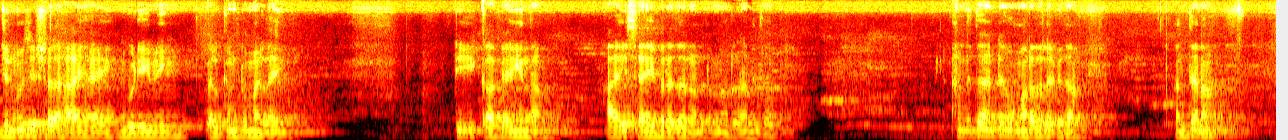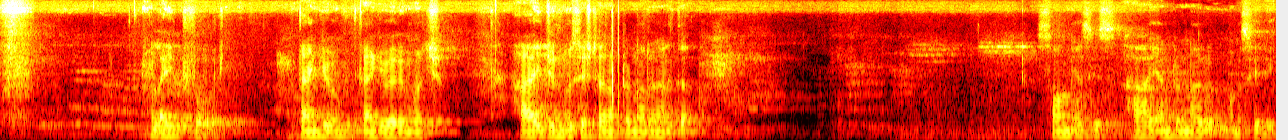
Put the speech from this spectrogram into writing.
Junnu sister hi hi good evening welcome to my live tea coffee అయ్యిందా? హాయ్ సాయి బ్రదర్ అంటున్నారు అనిత. అనిత అంటే మా మరదలే కదా? అంతేనా? Like four. Thank you thank you very much. Hi Junnu sister అంటున్నారు అనిత. సౌమ్యసిస్ హాయ్ అంటున్నారు మన సిరి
